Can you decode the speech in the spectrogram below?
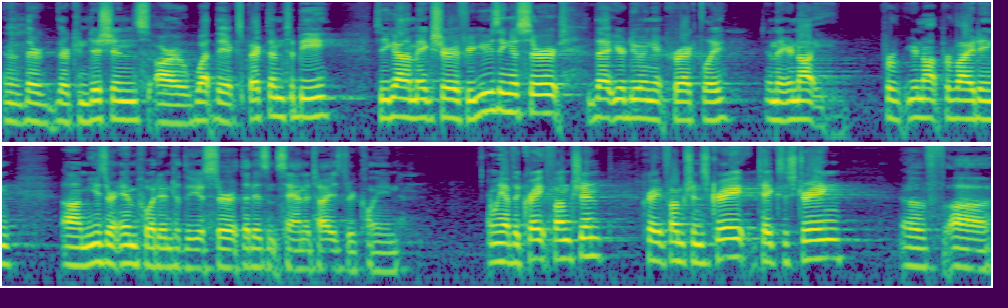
and that their, their conditions are what they expect them to be. So you got to make sure if you're using assert that you're doing it correctly and that you're not, you're not providing um, user input into the assert that isn't sanitized or cleaned. And we have the create function. Create function's great. It takes a string of uh,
